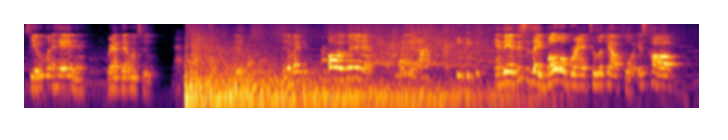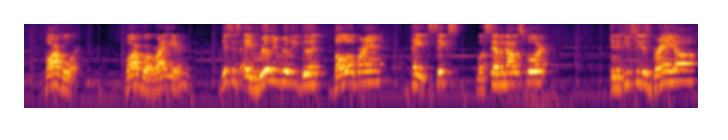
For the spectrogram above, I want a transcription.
So yeah, we went ahead and grabbed that one too. Did I make it? Oh, oh it went in there. And then this is a Bolo brand to look out for. It's called Barbour. Barbour right here. Mm. This is a really, really good Bolo brand. Paid six, well, seven dollars for it. And if you see this brand, y'all,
